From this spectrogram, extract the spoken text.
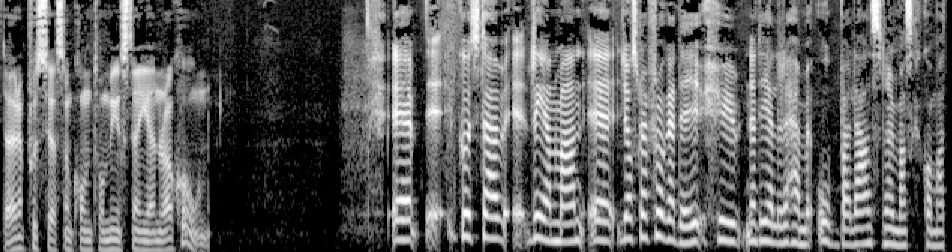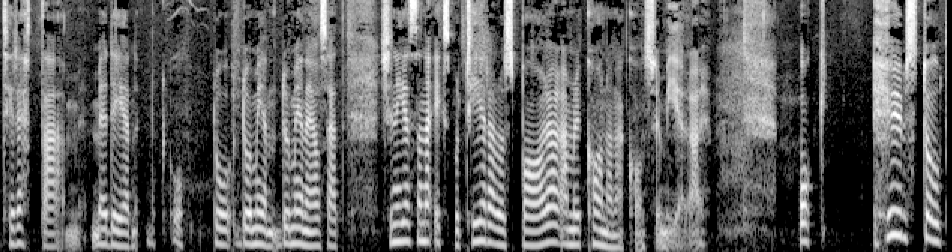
Det här är en process som kommer att ta minst en generation. Eh, eh, Gustav Renman, eh, jag skulle fråga dig hur, när det gäller det här med obalansen, hur man ska komma till rätta med det. Och då, då, men, då menar jag så att kineserna exporterar och sparar, amerikanerna konsumerar. Och hur stort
